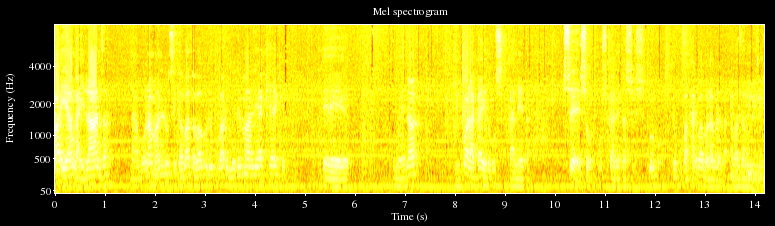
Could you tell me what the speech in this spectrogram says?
va hi ya nga yi landza na vona mhani lusi gavaza va vurile ku va rhumele mali ya kheke um wena hikwalaho ka yini u swi kaneta sweswo u swi kaneta sweswi ku ri loko va karhi va vulavulela a va zangi byeli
